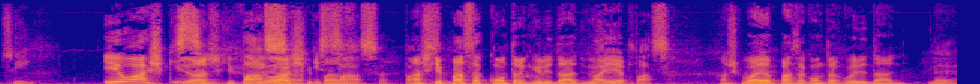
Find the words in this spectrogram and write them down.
Sim. Eu acho que eu sim. Acho que passa, eu acho que passa, passa, Acho que passa com tranquilidade. Bahia gente? passa. Acho que o Bahia passa com tranquilidade. É.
